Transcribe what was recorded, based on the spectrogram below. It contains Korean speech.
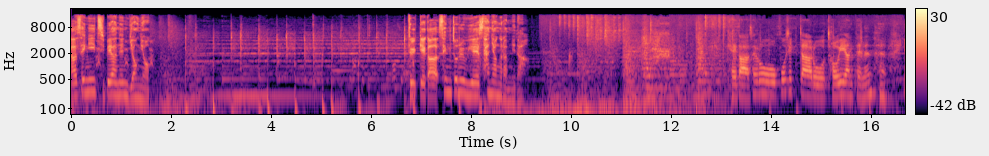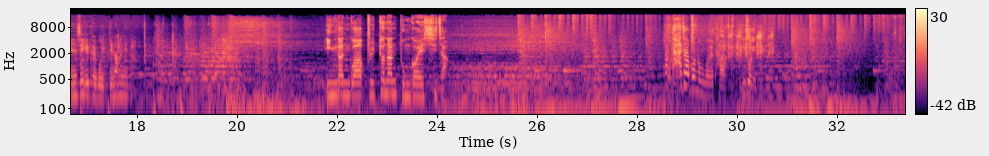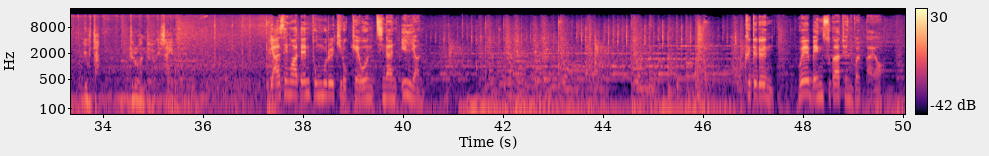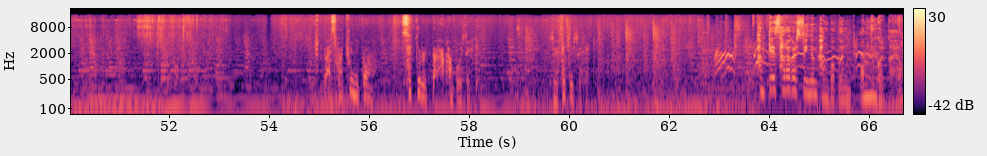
야생이 지배하는 영역. 들깨가 생존을 위해 사냥을 합니다. 개가 새로 포식자로 저희한테는 인식이 되고 있긴 합니다. 인간과 불편한 동거의 시작. 거예요, 다. 이거, 이거. 여기 있다. 들어간다 여기 사이로. 야생화된 동물을 기록해온 지난 1년. 그들은 왜 맹수가 된 걸까요? 날씨가 추우니까 새끼를 딱 안고 있어 이렇게. 제 새끼 있어요 새끼. 함께 살아갈 수 있는 방법은 없는 걸까요?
